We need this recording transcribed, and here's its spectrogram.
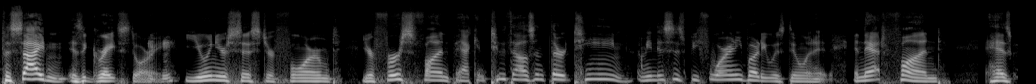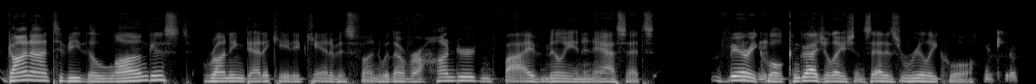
Poseidon is a great story. Mhm. You and your sister formed your first fund back in 2013. I mean, this is before anybody was doing it. And that fund has gone on to be the longest running dedicated cannabis fund with over 105 million in assets. Very Mhm. cool. Congratulations. That is really cool. Thank you.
